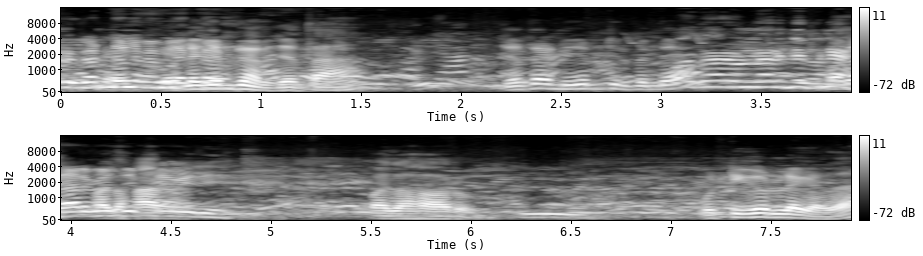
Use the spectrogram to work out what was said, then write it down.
ఎట్లా చెప్పినారు? జత? జత ఎట్లా చెప్తారు పెద్ద? పదహారు పదహారు. ఒట్టి గొర్రెలే కదా?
